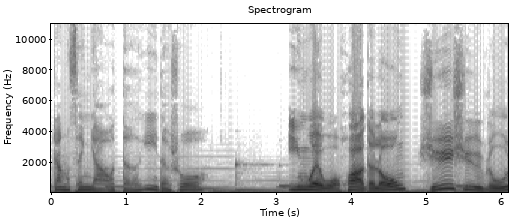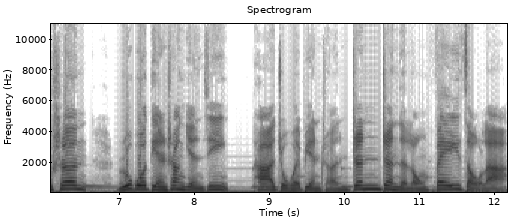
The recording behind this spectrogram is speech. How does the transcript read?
张僧繇得意地说：“因为我画的龙栩栩如生，如果点上眼睛，它就会变成真正的龙飞走了。”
